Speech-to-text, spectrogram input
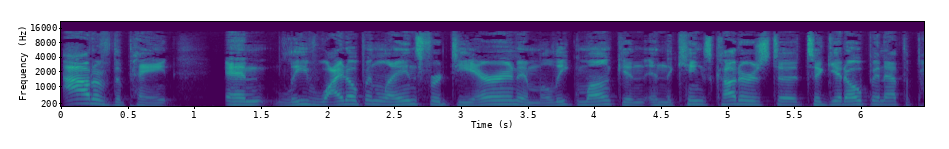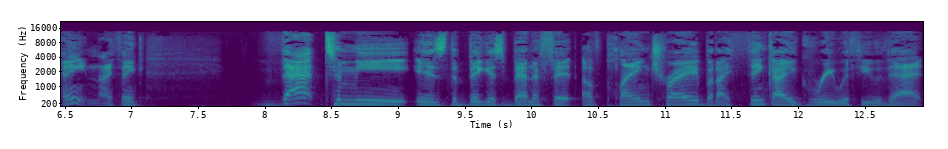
out of the paint and leave wide open lanes for De'Aaron and Malik Monk and, and the Kings cutters to to get open at the paint. And I think that to me is the biggest benefit of playing Trey. But I think I agree with you that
